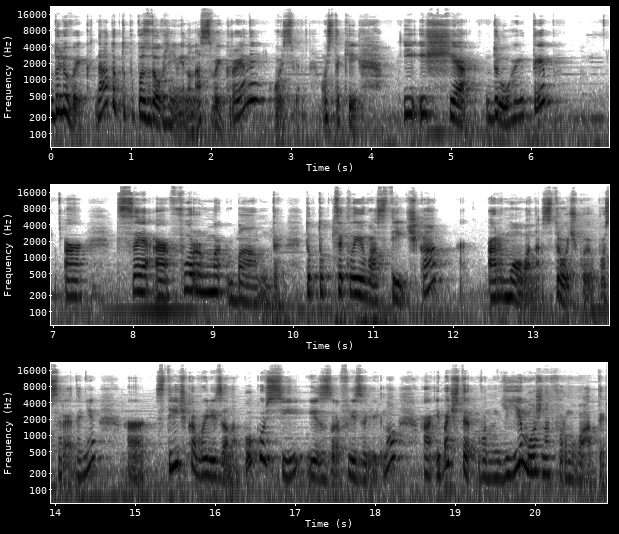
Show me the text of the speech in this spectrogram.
дольовик, да? тобто по поздовжній він у нас викроєний. Ось він, ось такий. І, і ще другий тип. Це формбанд, тобто це клеєва стрічка, армована строчкою посередині. Е, Стрічка вирізана по косі із флізеліну. Е, І бачите, її можна формувати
